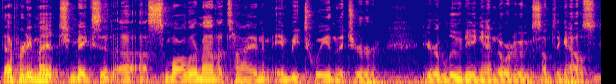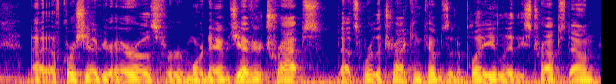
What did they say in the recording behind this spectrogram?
that pretty much makes it a, a smaller amount of time in between that you're you're looting and or doing something else. Now, of course, you have your arrows for more damage. You have your traps. That's where the tracking comes into play. You lay these traps down.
